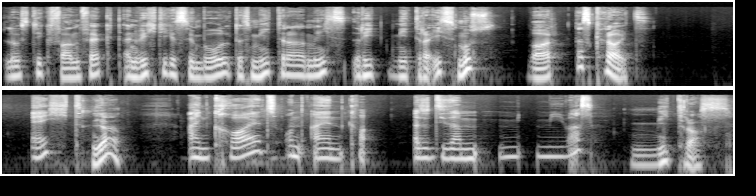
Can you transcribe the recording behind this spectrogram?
lustig, Fun Fact, ein wichtiges Symbol des Mitramis, Ri- Mitraismus war das Kreuz. Echt? Ja, Ein Kreuz und ein, Qua also dieser, Mi, Mi was? Mithras.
